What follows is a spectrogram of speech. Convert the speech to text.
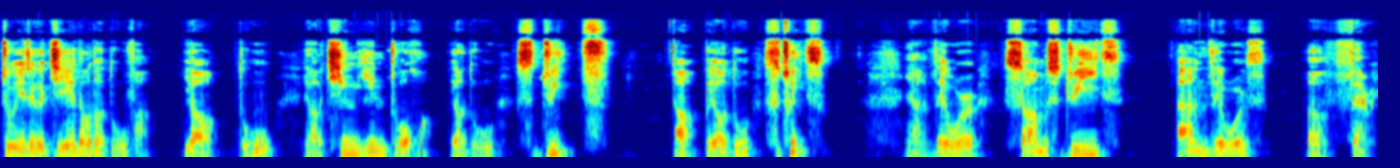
注意这个街道的读法，要读要轻音浊化，要读 streets 啊，不要读 streets。Yeah, there were some streets and there was a ferry.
